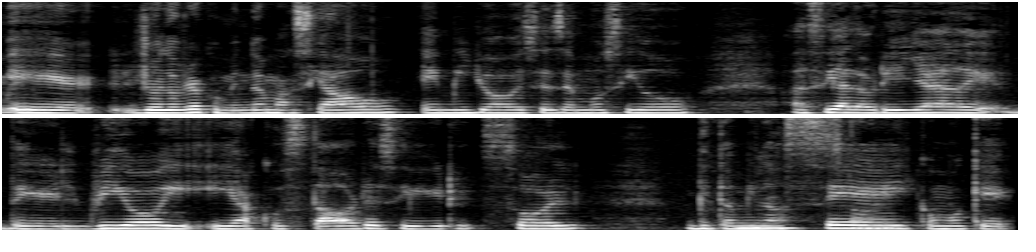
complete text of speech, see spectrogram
eh, yo lo recomiendo demasiado Emi y yo a veces hemos ido así a la orilla de, del río y, y, acostado a recibir sol, vitamina C y como que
